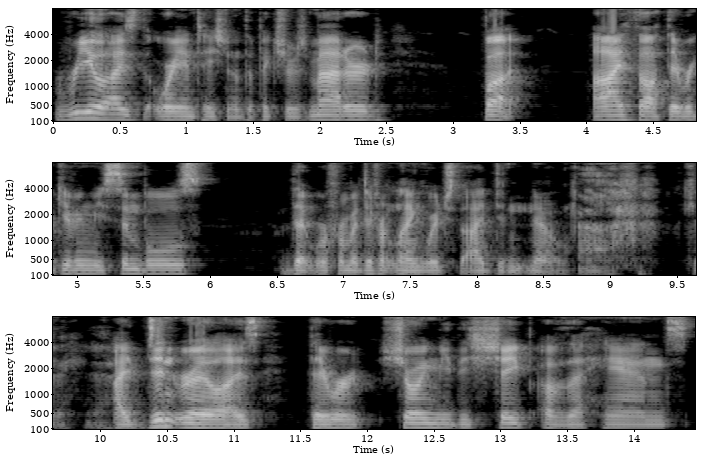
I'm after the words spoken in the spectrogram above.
realized the orientation of the pictures mattered, but I thought they were giving me symbols that were from a different language that I didn't know. Ah. Okay. Yeah. I didn't realize they were showing me the shape of the hands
